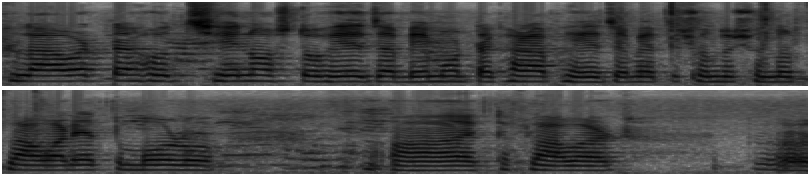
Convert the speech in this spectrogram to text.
ফ্লাওয়ারটা হচ্ছে নষ্ট হয়ে যাবে, মনটা খারাপ হয়ে যাবে, এত সুন্দর সুন্দর ফ্লাওয়ার এত বড়। একটা ফ্লাওয়ার আহ,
